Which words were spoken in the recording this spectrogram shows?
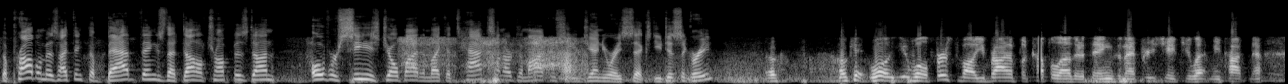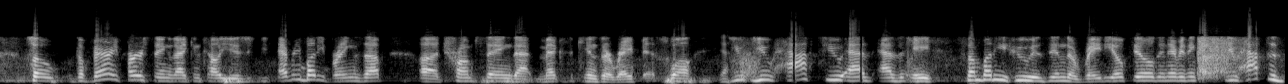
the problem is, I think the bad things that Donald Trump has done oversees Joe Biden, like attacks on our democracy on January 6th. Do you disagree? Okay. Well, you, well, first of all, you brought up a couple other things, and I appreciate you letting me talk now. So the very first thing that I can tell you is everybody brings up uh, Trump saying that Mexicans are rapists. Well, you you have to as as a somebody who is in the radio field and everything, you have to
